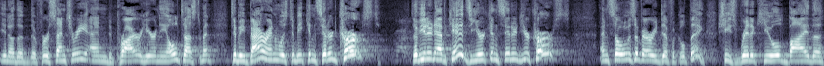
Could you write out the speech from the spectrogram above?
you know the, the first century and prior here in the Old Testament, to be barren was to be considered cursed. So if you didn't have kids, you're considered you're cursed. And so it was a very difficult thing. She's ridiculed by the,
